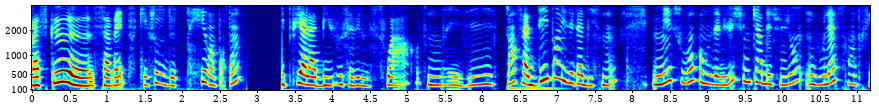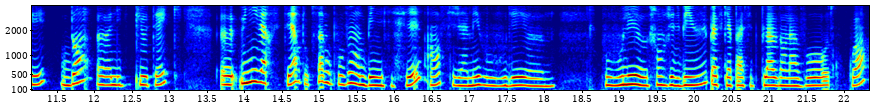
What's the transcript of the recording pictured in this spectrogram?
Parce que euh, ça va être quelque chose de très important. Et puis à la BU, vous savez, le soir, quand monde révise, ça dépend des établissements. Mais souvent, quand vous avez juste une carte d'étudiant, on vous laisse rentrer dans euh, les bibliothèques euh, universitaires. Donc ça, vous pouvez en bénéficier hein, si jamais vous voulez, vous voulez changer de BU parce qu'il n'y a pas assez de place dans la vôtre ou quoi.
